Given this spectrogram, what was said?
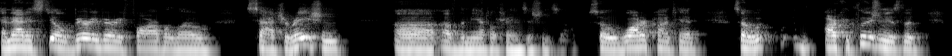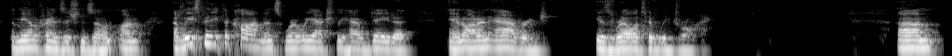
And that is still very, very far below saturation uh, of the mantle transition zone. So water content, so our conclusion is that the mantle transition zone on at least beneath the continents where we actually have data and on an average is relatively dry. Um,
